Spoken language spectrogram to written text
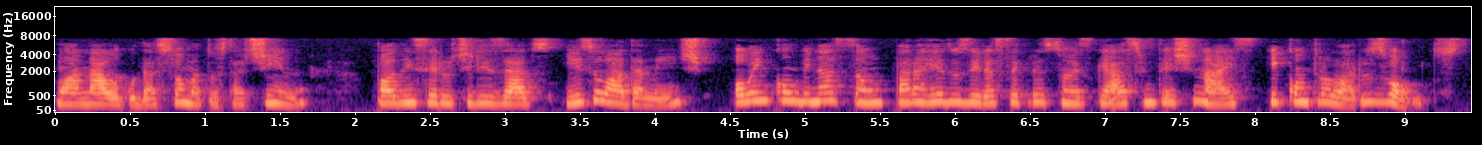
um análogo da somatostatina, podem ser utilizados isoladamente ou em combinação para reduzir as secreções gastrointestinais e controlar os vômitos.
